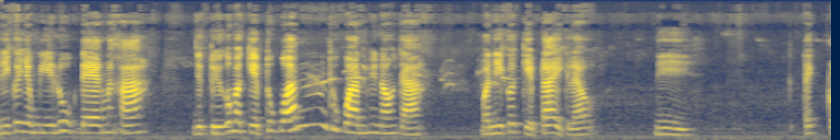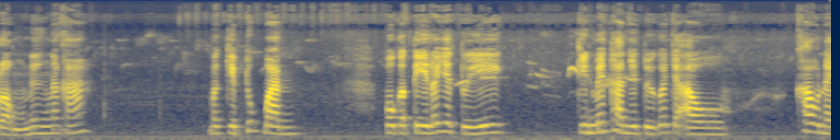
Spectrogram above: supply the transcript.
นี่ก็ยังมีลูกแดงนะคะยายตุ๋ยก็มาเก็บทุกวันทุกวันพี่น้องจ๋าวันนี้ก็เก็บได้อีกแล้ว นี่ ได้กล่องหนึ่งนะคะ มาเก็บทุกวัน ปกติแล้วยายตุ๋ยกินไม่ทันยายตุ๋ยก็จะเอาเข้าใน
